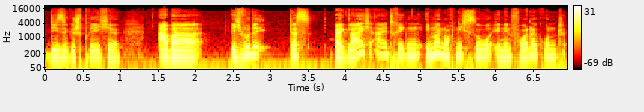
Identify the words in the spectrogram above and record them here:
diese Gespräche, aber ich würde das bei Gleichaltrigen immer noch nicht so in den Vordergrund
